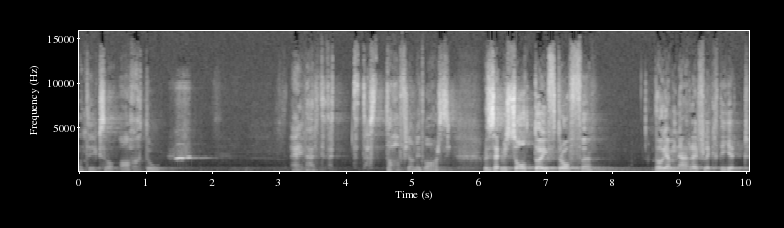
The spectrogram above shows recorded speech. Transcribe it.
Und ich so, ach du, hey, nein, das darf ja nicht wahr sein. Und das hat mich so tief getroffen, weil ich mich dann reflektiert.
